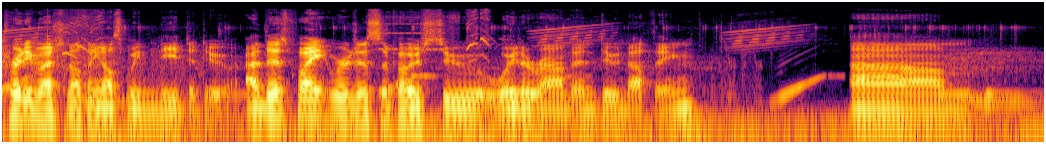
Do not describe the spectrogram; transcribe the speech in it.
pretty much nothing else we need to do. At this point, we're just supposed to wait around and do nothing. Um,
